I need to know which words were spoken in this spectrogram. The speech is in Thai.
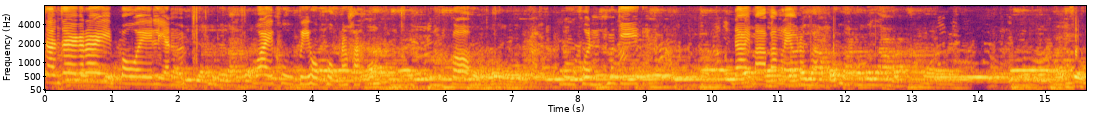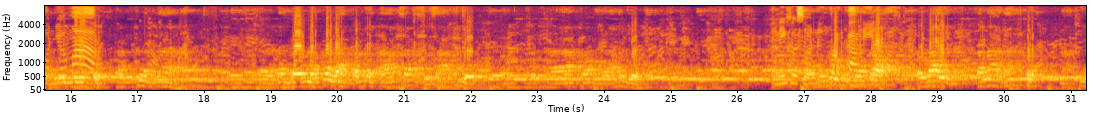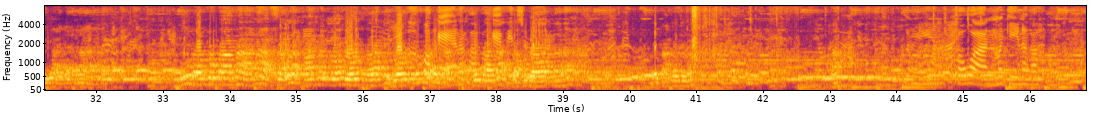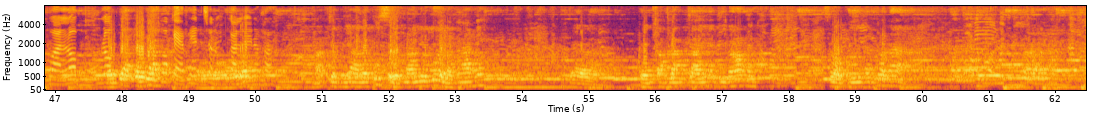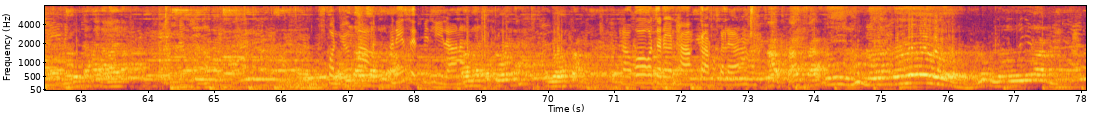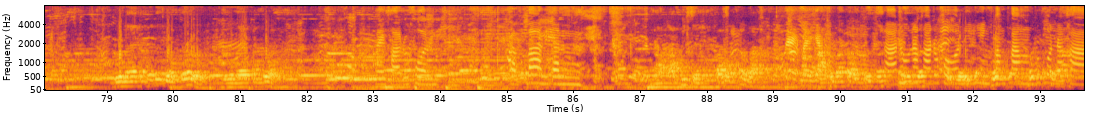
อาจารย์เจ้ก็ได้โปรยเหรียญไหว้ครูปี 66 นะคะ ก็ดูคนเมื่อกี้ได้มาบ้างแล้วนะคะ คนเยอะมากหลงระหว่างกันเมตตาสักศีรษะให้โยมหยมอันนี้คือส่วนหนึ่งของทางนี้นะคะ ด้านหน้านะที่ไหว้ด้านหน้านี่มันกุมารมหาหน้าสารพันนำร้อยโยมครับนี่คือพ่อแก่นะคะพ่อแก่เพชรสุพรรณนะไปตักไปเลยนะตรงนี้เขาหวานเมื่อกี้นะคะ หวานรอบรอบพ่อแก่เพชรฉลุกันเลยนะคะมักจะมีอะไรพิเศษมาเรื่อยๆหลังงานนี้เอ่อเป็นกำลังใจให้พี่น้องนะ โชคดีกันทั่วหน้าเอ่อไม่รู้จะให้อะไรละคนเยอะมากอันนี้เสร็จพิธีแล้วนะเอาเงินจะโดนนะโยนต้องเราก็จะเดินทางกลับกันแล้วนะคะอ้าวไปสามีรุ่งเรืองเด้อรุ่งเรืองดูแลกันได้ด้วยโยมเด้อดูแลกันด้วยไปค่ะทุกคนกลับบ้านกันแจกอะไรกันสาธุนะคะทุกคนเฮงๆปังๆ ทุกคนนะคะ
